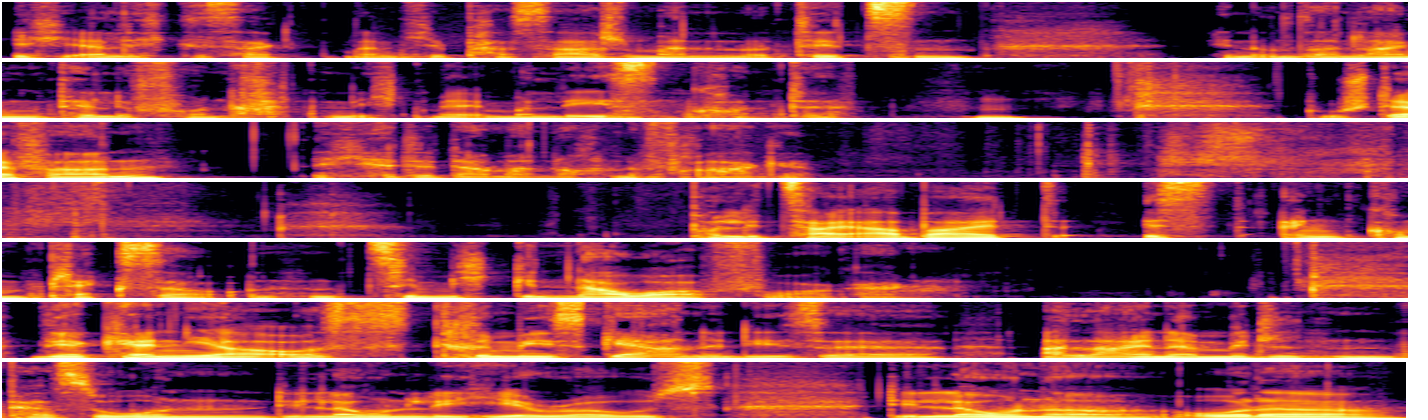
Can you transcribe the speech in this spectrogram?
ich ehrlich gesagt manche Passagen meiner Notizen in unseren langen Telefonaten nicht mehr immer lesen konnte. Hm. Du Stefan, ich hätte da mal noch eine Frage. Polizeiarbeit ist ein komplexer und ein ziemlich genauer Vorgang. Wir kennen ja aus Krimis gerne diese allein ermittelnden Personen, die Lonely Heroes, die Loner oder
